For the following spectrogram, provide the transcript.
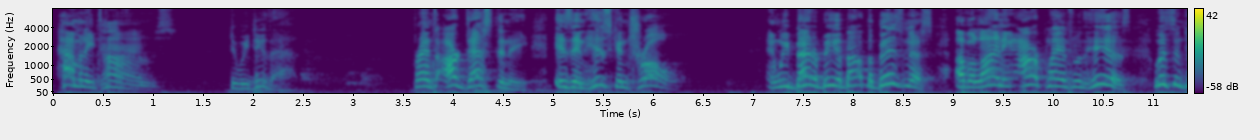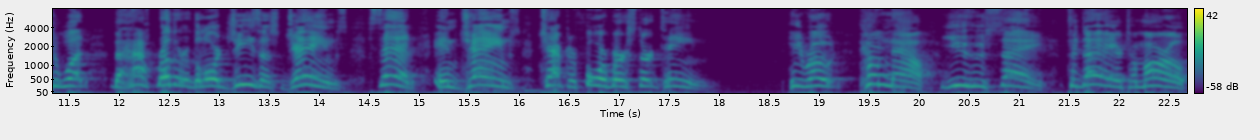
How many times do we do that? Friends, our destiny is in His control. And we better be about the business of aligning our plans with His. Listen to what the half brother of the Lord Jesus, James, said in James chapter 4, verse 13. He wrote, Come now, you who say, Today or tomorrow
